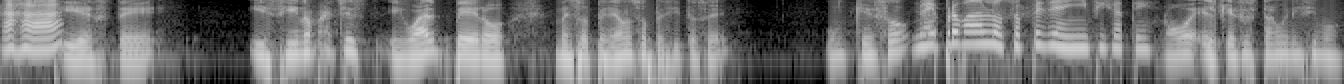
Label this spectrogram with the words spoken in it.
Ajá. Y este, y sí, no manches, igual, pero me sorprendieron los sopecitos, ¿eh? Un queso, No he probado los sopes de ahí, fíjate. no, el queso está buenísimo.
